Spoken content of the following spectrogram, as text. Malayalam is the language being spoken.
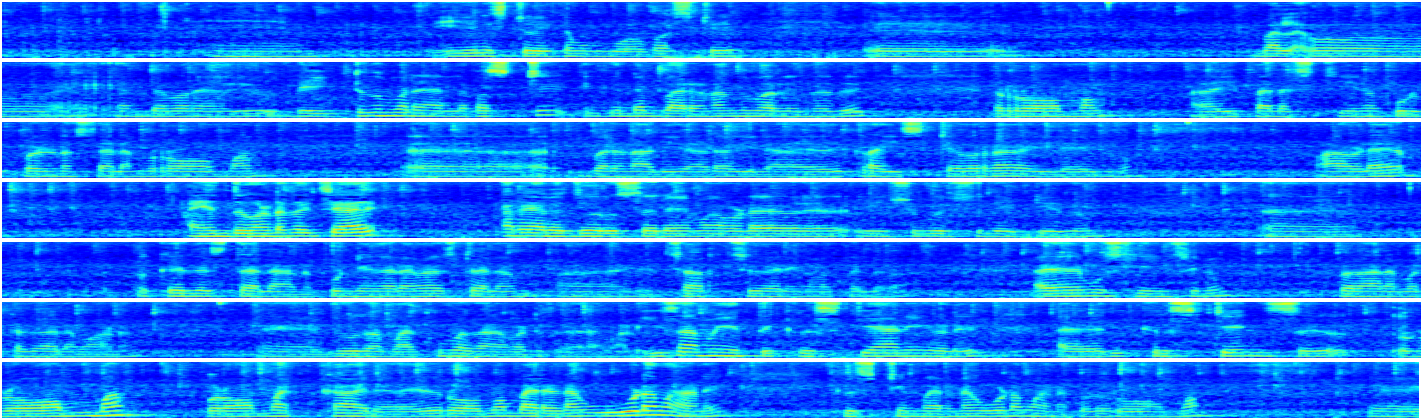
ഈ ഒരു ഹിസ്റ്ററിക്ക് നമുക്ക് പോവാം. ഫസ്റ്റ് വല എന്താ പറയുക ഒരു ഡേറ്റ് എന്ന് പറയാനില്ല. ഫസ്റ്റ് ഇതിന്റെ ഭരണം എന്ന് പറയുന്നത് റോമം ഈ പലസ്തീനൊക്കെ ഉൾപ്പെടുന്ന സ്ഥലം റോമം ഭരണാധികാരിയുടെ കയ്യിലാണ് അതായത് ക്രൈസ്തവരുടെ കയ്യിലായിരുന്നു. അവിടെ എന്തുകൊണ്ടെന്ന് വെച്ചാൽ അറിയാലോ ജെറുസലേം അവിടെ ഒരു യേശു കുരിശിലേറ്റിയതും ലേറ്റിയതും ഒക്കെ ഉള്ള സ്ഥലമാണ്. പുണ്യകരമായ സ്ഥലം ചർച്ച് കാര്യങ്ങളൊക്കെ ഉള്ളതാണ്. അതായത് മുസ്ലിംസിനും പ്രധാനപ്പെട്ട ഏഹ് ജൂതന്മാർക്കും പ്രധാനപ്പെട്ട സ്ഥലമാണ് ഈ സമയത്ത് ക്രിസ്ത്യാനികൾ അതായത് ക്രിസ്ത്യൻസ് റോമ റോമക്കാർ അതായത് റോമ ഭരണകൂടമാണ്. ക്രിസ്ത്യൻ ഭരണകൂടമാണ്. അപ്പോൾ റോമ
